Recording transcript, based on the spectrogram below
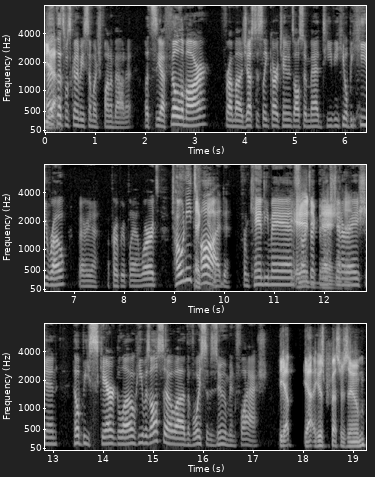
That- Yeah. that's what's going to be so much fun about it. Let's see. Uh, Phil LaMarr from uh, Justice League cartoons, also Mad TV. He'll be Hero. Very uh, appropriate play on words. Tony Heck Todd from Candyman, Star Trek: The Next Candyman. Generation. He'll be Scare Glow. He was also uh, the voice of Zoom in Flash. Yep. Yeah. He was Professor Zoom.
